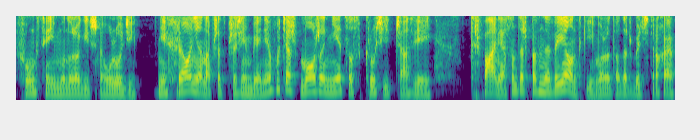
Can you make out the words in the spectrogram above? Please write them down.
funkcje immunologiczne u ludzi. Nie chroni ona przed przeziębieniem, chociaż może nieco skrócić czas jej trwania. Są też pewne wyjątki, może to też być trochę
